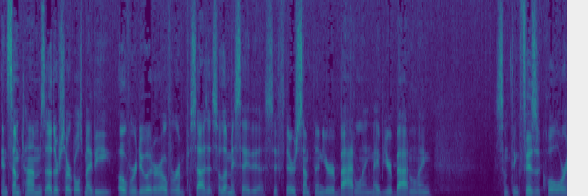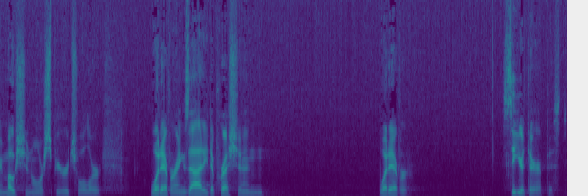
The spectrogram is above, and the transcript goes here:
And sometimes other circles maybe overdo it or overemphasize it. So let me say this if there's something you're battling, maybe you're battling something physical or emotional or spiritual or whatever, anxiety, depression, whatever, see your therapist,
